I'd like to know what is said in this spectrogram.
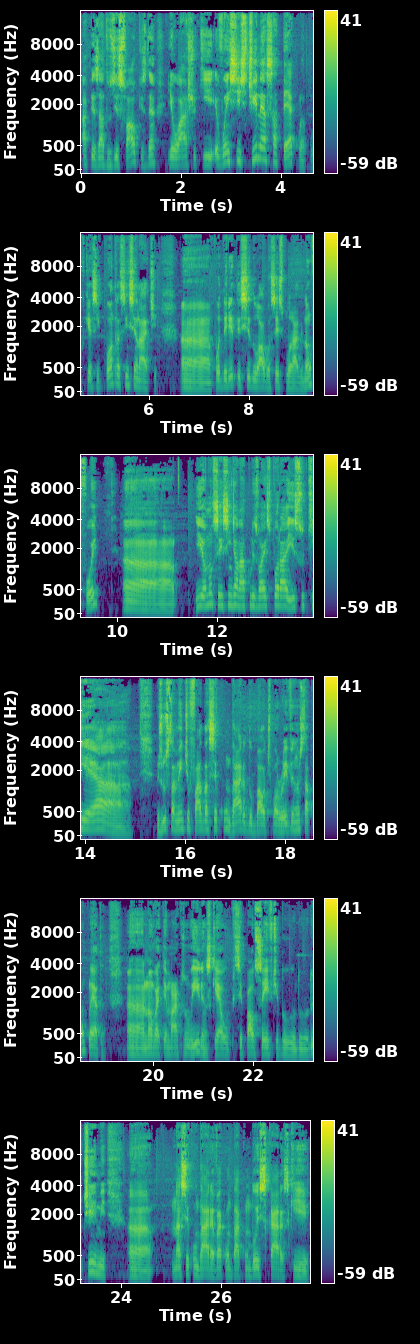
apesar dos desfalques, né? Eu acho que eu vou insistir nessa tecla, porque assim, contra Cincinnati uh, poderia ter sido algo a ser explorado e não foi. Uh, e eu não sei se Indianápolis vai explorar isso, que é a, justamente o fato da secundária do Baltimore Ravens não estar completa. Uh, não vai ter Marcus Williams, que é o principal safety do, do, do time. Na secundária vai contar com dois caras que.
